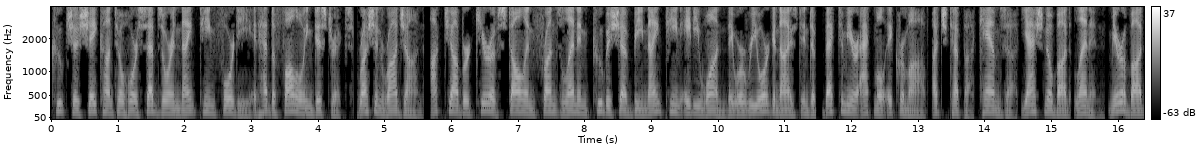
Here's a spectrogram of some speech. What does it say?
Kuksha Shaykantohor Sebzorin 1940 it had the following districts Russian Rajan, Oktyabr Kirov Stalin Frunz Lenin Kubashevby 1981 they were reorganized into, Bektamir Akmal Ikramov Uchtepa Kamza Yashnobad Lenin Mirabad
